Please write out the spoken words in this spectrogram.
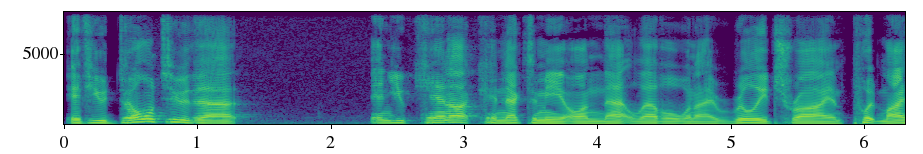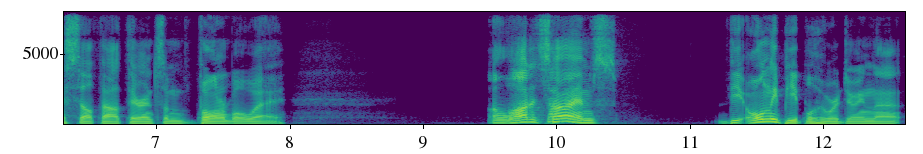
If you don't do that and you cannot connect to me on that level when I really try and put myself out there in some vulnerable way. A lot of times the only people who are doing that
